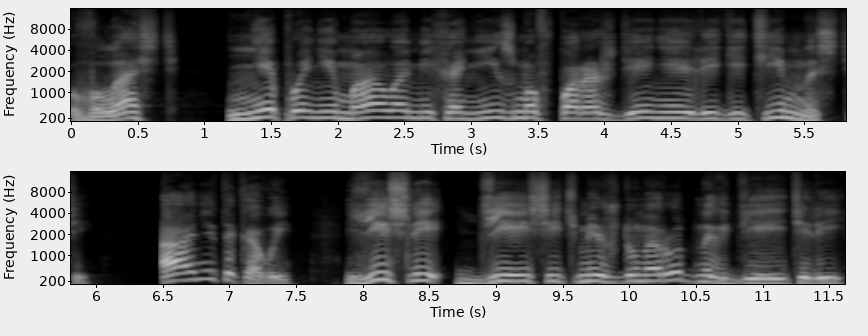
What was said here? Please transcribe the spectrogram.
Власть не понимала механизмов порождения легитимности, а они таковы. Если 10 международных деятелей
